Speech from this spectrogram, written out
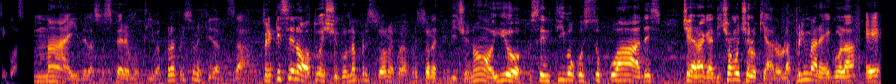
18 18 plus. mai della sua sfera emotiva, quella persona è fidanzata. Perché se no tu esci con una persona e quella persona ti dice no, io sentivo questo qua, adesso... Cioè raga, diciamocelo chiaro, la prima regola è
